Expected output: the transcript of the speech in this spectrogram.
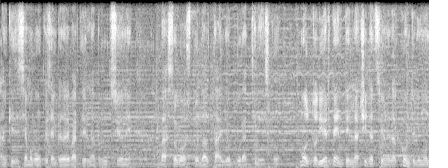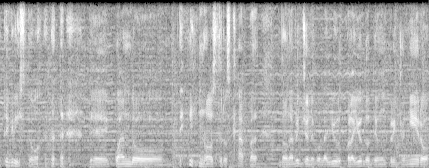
anche se siamo comunque sempre dalle parti della produzione a basso costo dal taglio burattinesco. Molto divertente la citazione dal Conte di Montecristo eh, quando il nostro scappa da una prigione con l'aiuto, con l'aiuto di un prigioniero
